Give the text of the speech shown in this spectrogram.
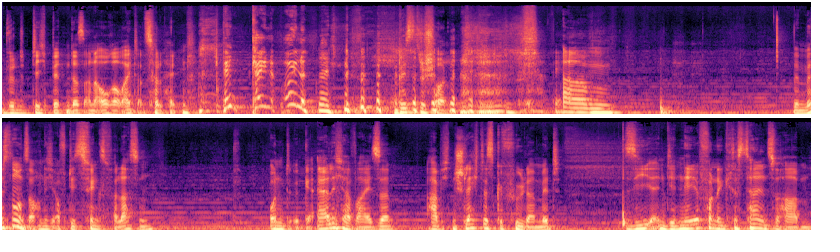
würde dich bitten, das an Aura weiterzuleiten. Ich bin keine Eule. Nein. Bist du schon. ähm, wir müssen uns auch nicht auf die Sphinx verlassen. Und ehrlicherweise habe ich ein schlechtes Gefühl damit, sie in der Nähe von den Kristallen zu haben.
